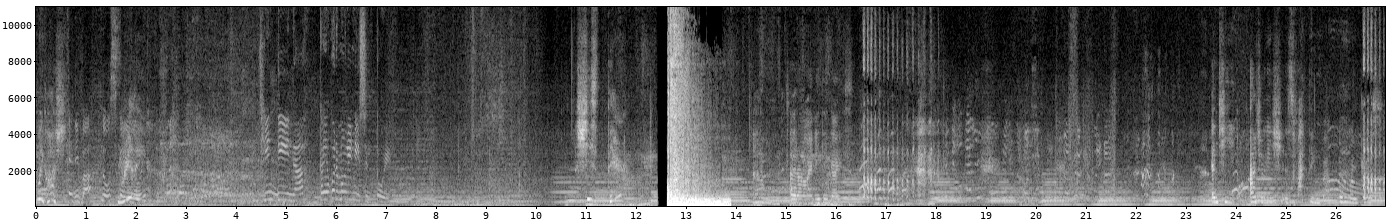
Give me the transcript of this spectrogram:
Oh my gosh! Eh di ba? Close kayo Really? hindi na. Kaya ko namang linisin to eh. She's there? Oh, I don't know anything, guys. and she actually she is fighting back. Oh my gosh.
